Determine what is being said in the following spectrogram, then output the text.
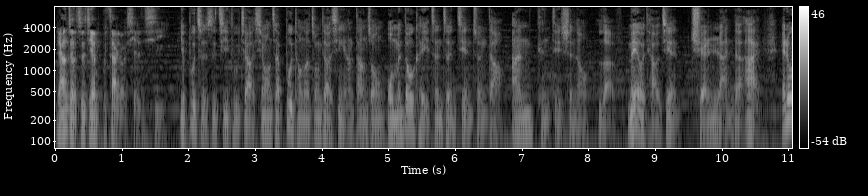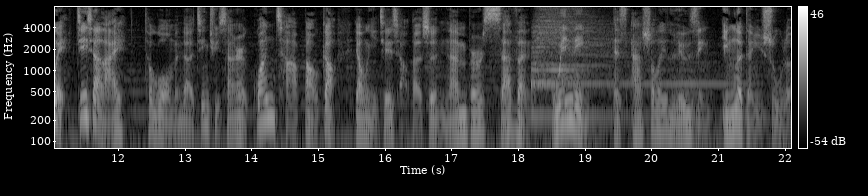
两者之间不再有嫌隙。也不只是基督教，希望在不同的宗教信仰当中，我们都可以真正见证到 unconditional love，没有条件、全然的爱。Anyway，接下来。透过我们的金曲三二观察报告，要为你揭晓的是 Number Seven，Winning is actually losing，赢了等于输了。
